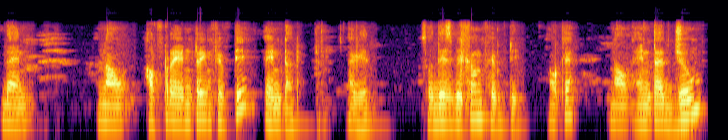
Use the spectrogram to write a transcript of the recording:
Then now after entering 50 enter again. So this become 50 okay now enter zoom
